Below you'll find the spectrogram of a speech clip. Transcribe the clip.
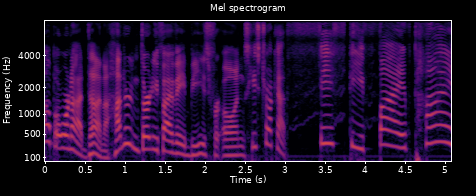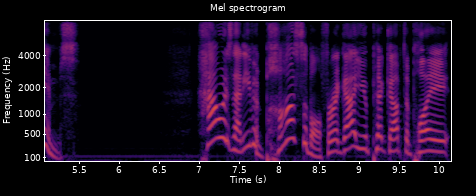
Oh, but we're not done. 135 ABs for Owings. He struck out 55 times. How is that even possible for a guy you pick up to play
